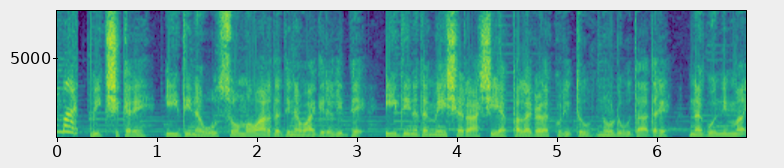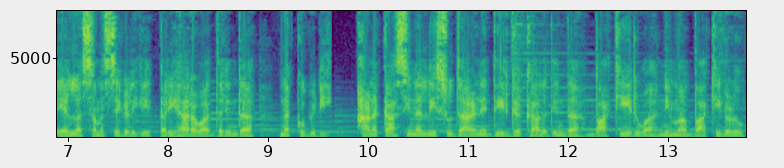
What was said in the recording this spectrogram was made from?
ಮಾಡಿ ವೀಕ್ಷಕರೇ, ಈ ದಿನವು ಸೋಮವಾರದ ದಿನವಾಗಿರಲಿದ್ದೆ. ಈ ದಿನದ ಮೇಷರಾಶಿಯ ಫಲಗಳ ಕುರಿತು ನೋಡುವುದಾದರೆ, ನಗು ನಿಮ್ಮ ಎಲ್ಲ ಸಮಸ್ಯೆಗಳಿಗೆ ಪರಿಹಾರವಾದ್ದರಿಂದ ನಕ್ಕು ಬಿಡಿ ಹಣಕಾಸಿನಲ್ಲಿ ಸುಧಾರಣೆ ದೀರ್ಘಕಾಲದಿಂದ ಬಾಕಿ ಇರುವ ನಿಮ್ಮ ಬಾಕಿಗಳು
